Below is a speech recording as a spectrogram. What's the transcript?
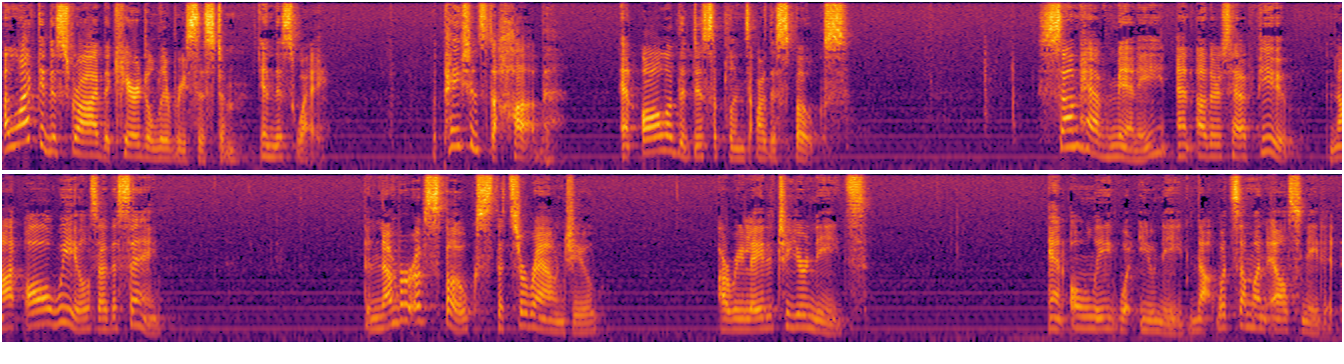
I like to describe the care delivery system in this way the patient's the hub, and all of the disciplines are the spokes. Some have many, and others have few. Not all wheels are the same. The number of spokes that surround you are related to your needs and only what you need, not what someone else needed.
